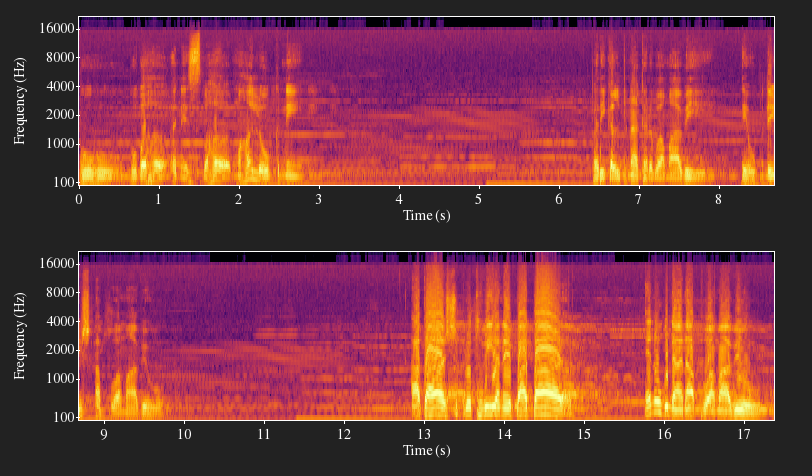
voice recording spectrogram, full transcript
ભૂહુ, ભુવઃ અને સ્વહ મહલોકની પરિકલ્પના કરવામાં આવી, તે ઉપદેશ આપવામાં આવ્યો. આકાશ, પૃથ્વી અને પાતાળ એનું જ્ઞાન આપવામાં આવ્યું.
